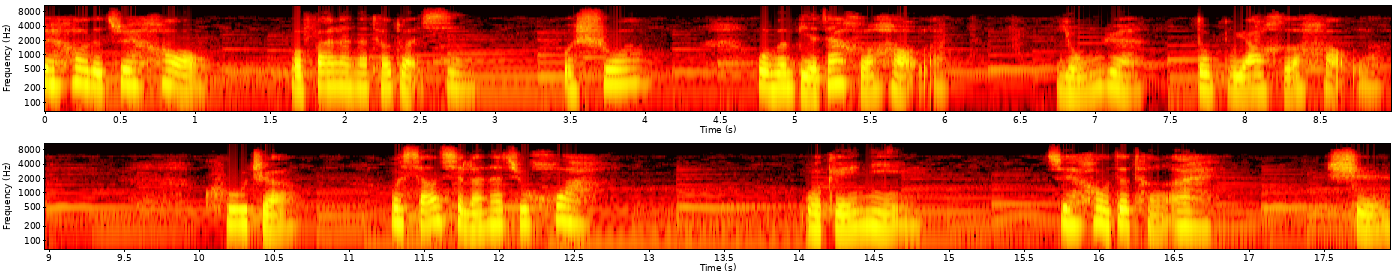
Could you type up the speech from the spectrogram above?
最后的最后，我发了那条短信，我说：“我们别再和好了，永远都不要和好了。”哭着，我想起了那句话：“我给你最后的疼爱，是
